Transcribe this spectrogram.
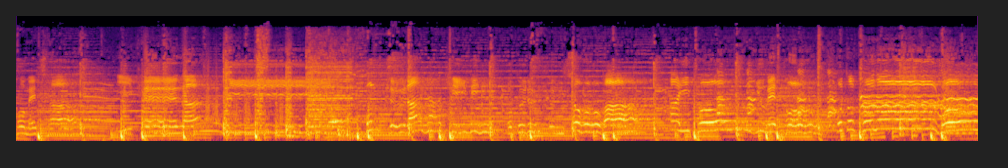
止めちゃいけない僕らが君に送る勲章は愛と夢と男のロマ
